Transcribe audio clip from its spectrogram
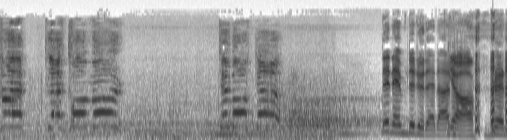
Katla kommer! Tillbaka! Det nämnde du redan. Ja, bröd,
